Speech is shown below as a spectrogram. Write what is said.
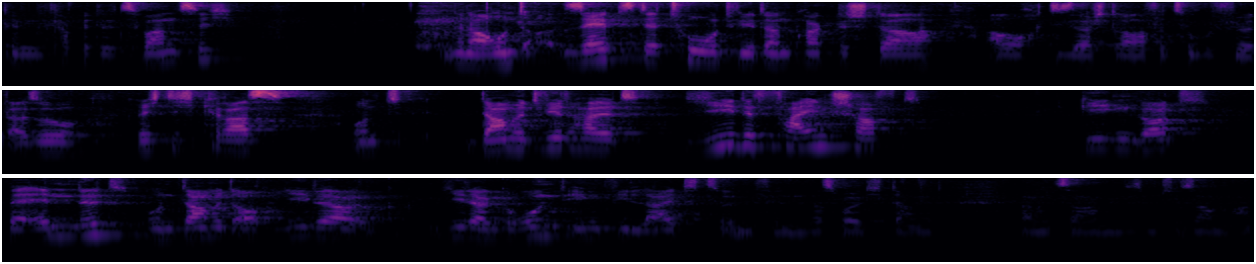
im Kapitel 20. Genau, und selbst der Tod wird dann praktisch da auch dieser Strafe zugeführt. Also richtig krass. Und damit wird halt jede Feindschaft gegen Gott beendet und damit auch jeder, jeder Grund, irgendwie Leid zu empfinden. Das wollte ich damit, damit sagen in diesem Zusammenhang.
